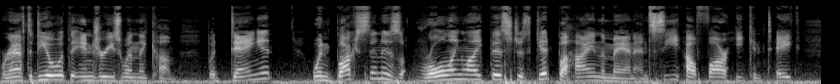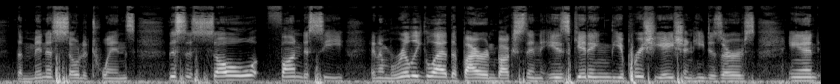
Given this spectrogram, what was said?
We're going to have to deal with the injuries when they come. But dang it, when Buxton is rolling like this, just get behind the man and see how far he can take the Minnesota Twins. This is so fun to see, and I'm really glad that Byron Buxton is getting the appreciation he deserves and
